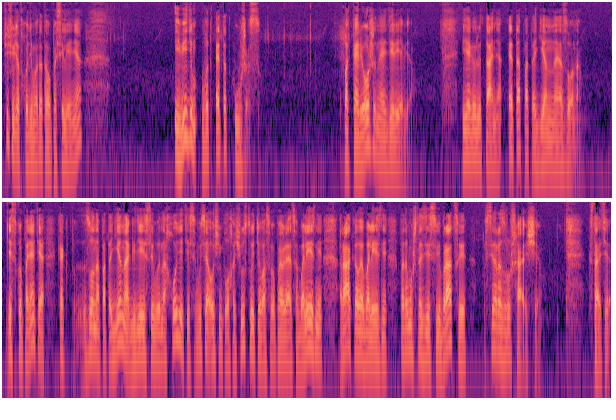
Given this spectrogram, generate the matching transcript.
чуть-чуть отходим от этого поселения и видим вот этот ужас. Покореженные деревья. И я говорю, Таня, это патогенная зона. Есть такое понятие, как зона патогена, где если вы находитесь, вы себя очень плохо чувствуете, у вас появляются болезни, раковые болезни, потому что здесь вибрации все разрушающие. Кстати,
